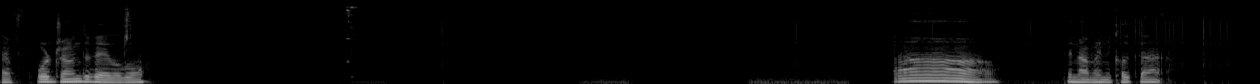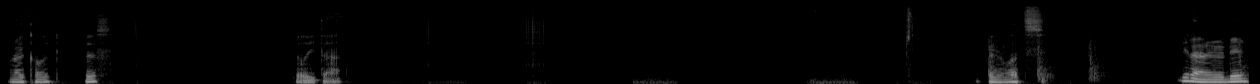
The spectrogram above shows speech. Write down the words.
I have four drones available. Oh, did not mean to click that. Would I click this? delete that. Okay, let's get out of here, dude.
